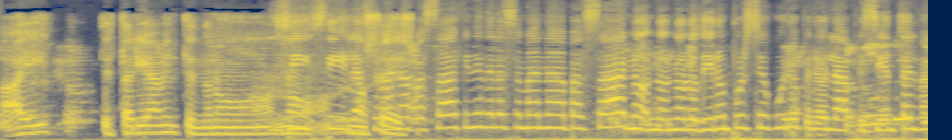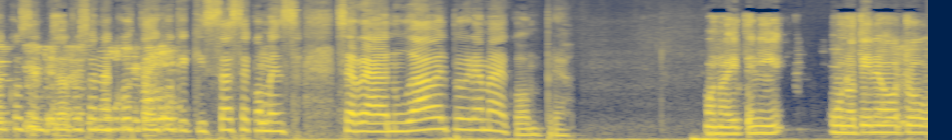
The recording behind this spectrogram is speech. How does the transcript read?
Ahí te estaría mintiendo, no, no sí, sí, la no semana eso. pasada, fines de la semana pasada, no, no, no lo dieron por seguro, pero la presidenta del Banco Central, Rosana Costa, dijo que quizás se comenza, se reanudaba el programa de compra. Bueno, ahí tenía, uno tiene otro,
